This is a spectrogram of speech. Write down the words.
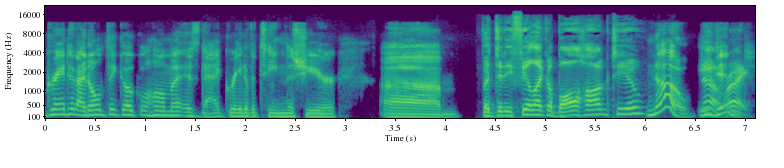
granted. I don't think Oklahoma is that great of a team this year. Um, but did he feel like a ball hog to you? No, he no, didn't. Right,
